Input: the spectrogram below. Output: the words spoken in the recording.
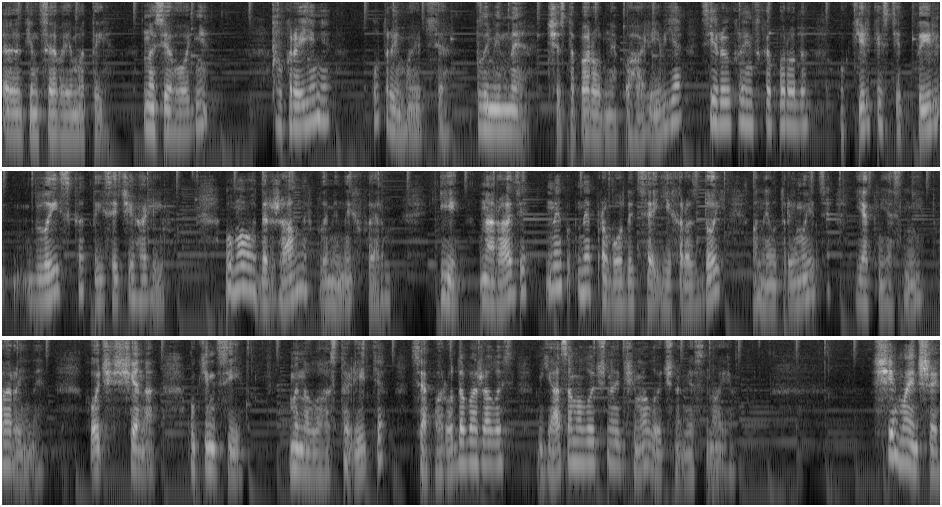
е, кінцевої мети. На сьогодні в Україні утримується племінне чистопородне поголів'я сірої української породи у кількості близько тисячі голів в умовах державних племінних ферм. І наразі не, не проводиться їх роздой, вони утримуються як м'ясні тварини. Хоч ще на, у кінці минулого століття ця порода вважалась м'ясомолочною чи молочно-м'ясною. Ще менша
